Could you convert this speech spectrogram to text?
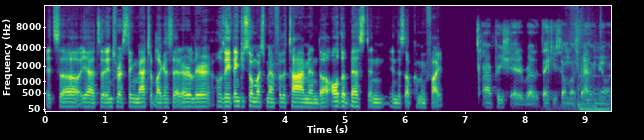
It's uh, yeah, it's an interesting matchup, like I said earlier. Jose, thank you so much, man, for the time and uh, all the best in in this upcoming fight. I appreciate it, brother. Thank you so much for having me on.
